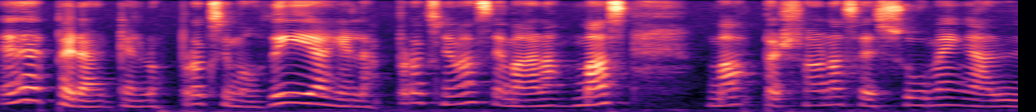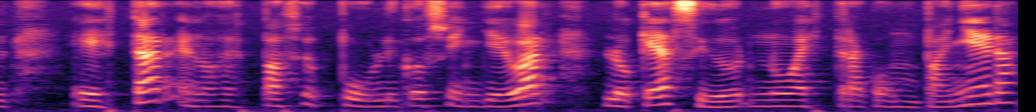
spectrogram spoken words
es de esperar que en los próximos días y en las próximas semanas más, más personas se sumen al estar en los espacios públicos sin llevar lo que ha sido nuestra compañera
